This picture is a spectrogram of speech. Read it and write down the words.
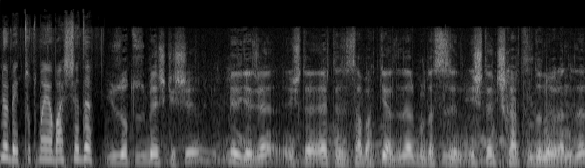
nöbet tutmaya başladı. 135 kişi bir gece işte ertesi sabah geldiler. Burada sizin işten çıkartıldığını öğrendiler.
